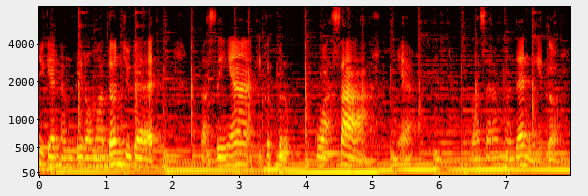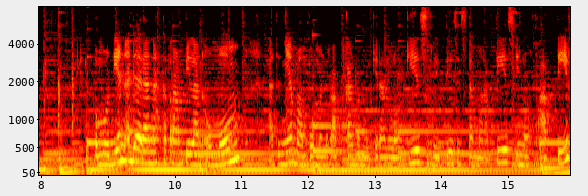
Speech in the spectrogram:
juga nanti Ramadan juga pastinya ikut berpuasa ya puasa Ramadan gitu. Kemudian ada ranah keterampilan umum, artinya mampu menerapkan pemikiran logis, kritis, sistematis, inovatif.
